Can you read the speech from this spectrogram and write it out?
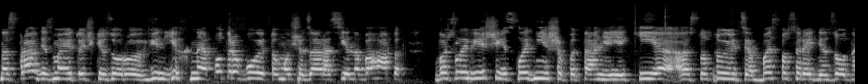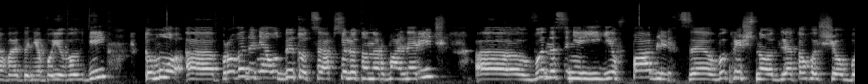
Насправді, з моєї точки зору, він їх не потребує, тому що зараз є набагато важливіші і складніші питання, які стосуються безпосередньо зони ведення бойових дій. Тому е, проведення аудиту це абсолютно нормальна річ. Е, винесення її в паблік це виключно для того, щоб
